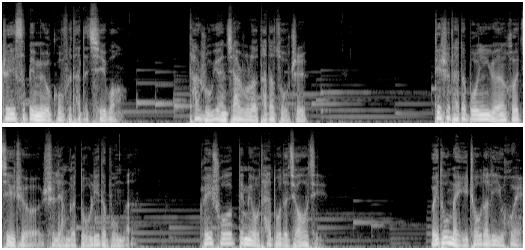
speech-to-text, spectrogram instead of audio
这一次并没有辜负他的期望，他如愿加入了他的组织。电视台的播音员和记者是两个独立的部门。可以说并没有太多的交集，唯独每一周的例会，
